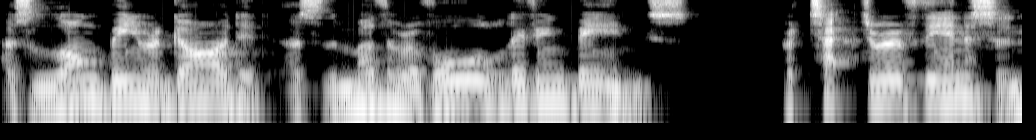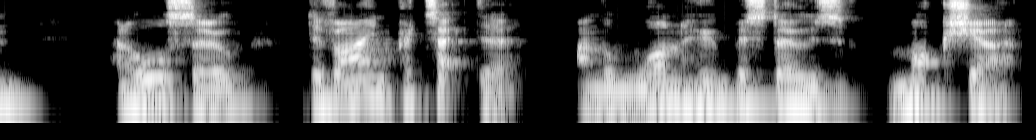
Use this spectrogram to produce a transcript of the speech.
has long been regarded as the mother of all living beings, protector of the innocent, and also divine protector and the one who bestows moksha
